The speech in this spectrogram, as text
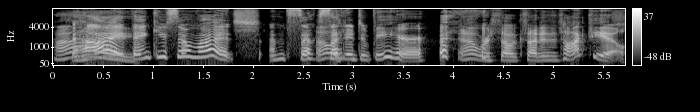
Hi. Hi. Thank you so much. I'm so oh, excited oh, to be here. yeah, we're so excited to talk to you.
